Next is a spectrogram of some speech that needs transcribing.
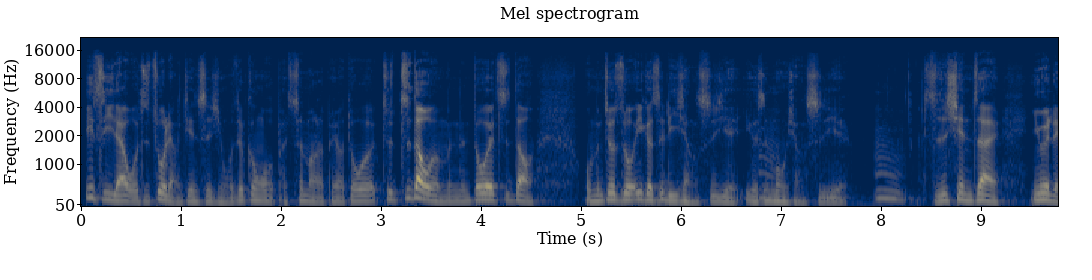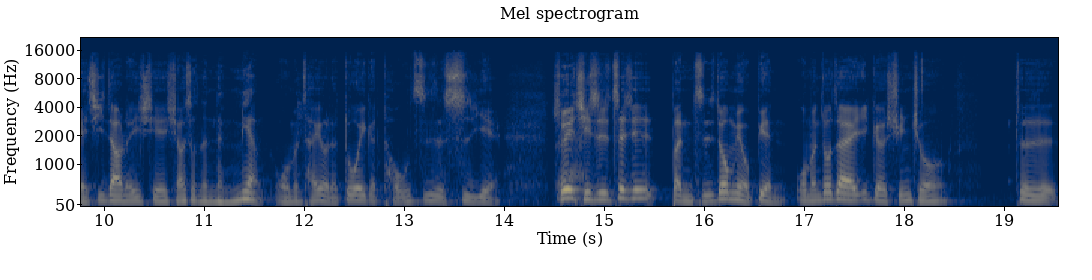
一直以来，我只做两件事情，我就跟我身旁的朋友都会就知道，我们都会知道，我们就做一个是理想事业，一个是梦想事业。嗯，只是现在因为累积到了一些小小的能量，我们才有了多一个投资的事业。所以其实这些本质都没有变，我们都在一个寻求就是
